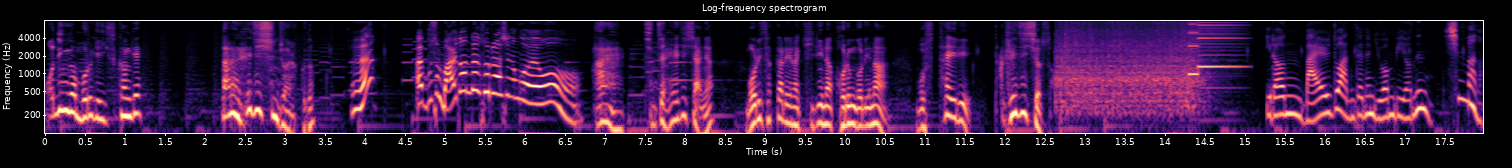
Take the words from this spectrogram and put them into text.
어딘가 모르게 익숙한 게 나는 혜지 씨인 줄 알았거든 에? 아, 무슨 말도 안 되는 소리 하시는 거예요. 아 진짜 혜지 씨 아니야? 머리 색깔이나 길이나 걸음걸이나 뭐 스타일이 딱 혜지 씨였어 이런 말도 안 되는 유언비어는 10만 원.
